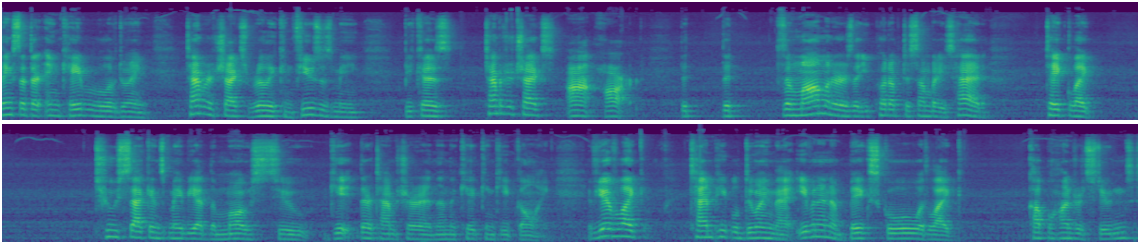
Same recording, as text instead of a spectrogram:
thinks that they're incapable of doing temperature checks really confuses me because temperature checks aren't hard. The the thermometers that you put up to somebody's head take like two seconds maybe at the most to get their temperature and then the kid can keep going if you have like 10 people doing that even in a big school with like a couple hundred students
